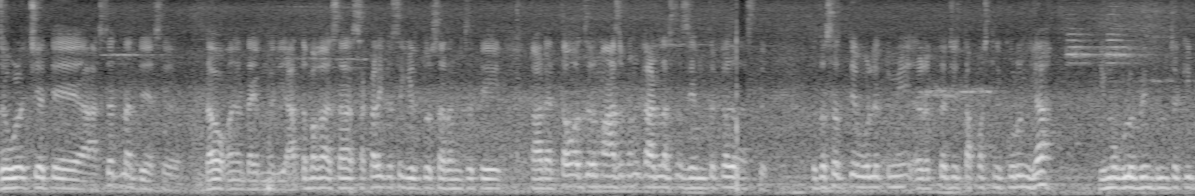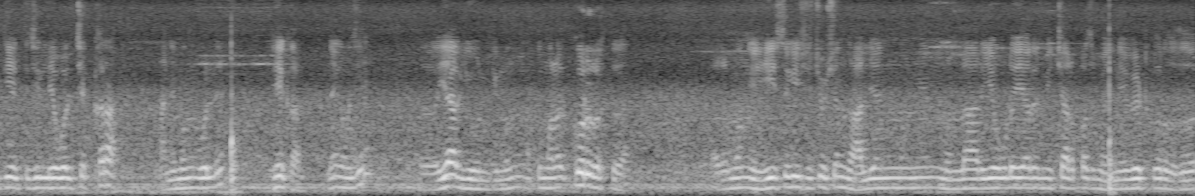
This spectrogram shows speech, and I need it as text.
जवळचे ते असतात ना ते असं दवाखान्या टाईपमध्ये आता बघा सर सकाळी कसं गेलतो सरांचं ते काढा तेव्हा जर माझं पण काढलं असतं सेम तर कळलं असतं. तर तसंच ते बोलले तुम्ही रक्ताची तपासणी करून घ्या. हिमोग्लोबिन तुमचं किती आहे त्याची लेवल चेक करा. आणि मग बोलले हे का नाही का म्हणजे या घेऊन की मग तुम्हाला करू रक्तदान. अरे मग ही सगळी सिच्युएशन झाली आणि मग मी म्हणलं अरे एवढं यार मी चार पाच महिने वेट करत होतो.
